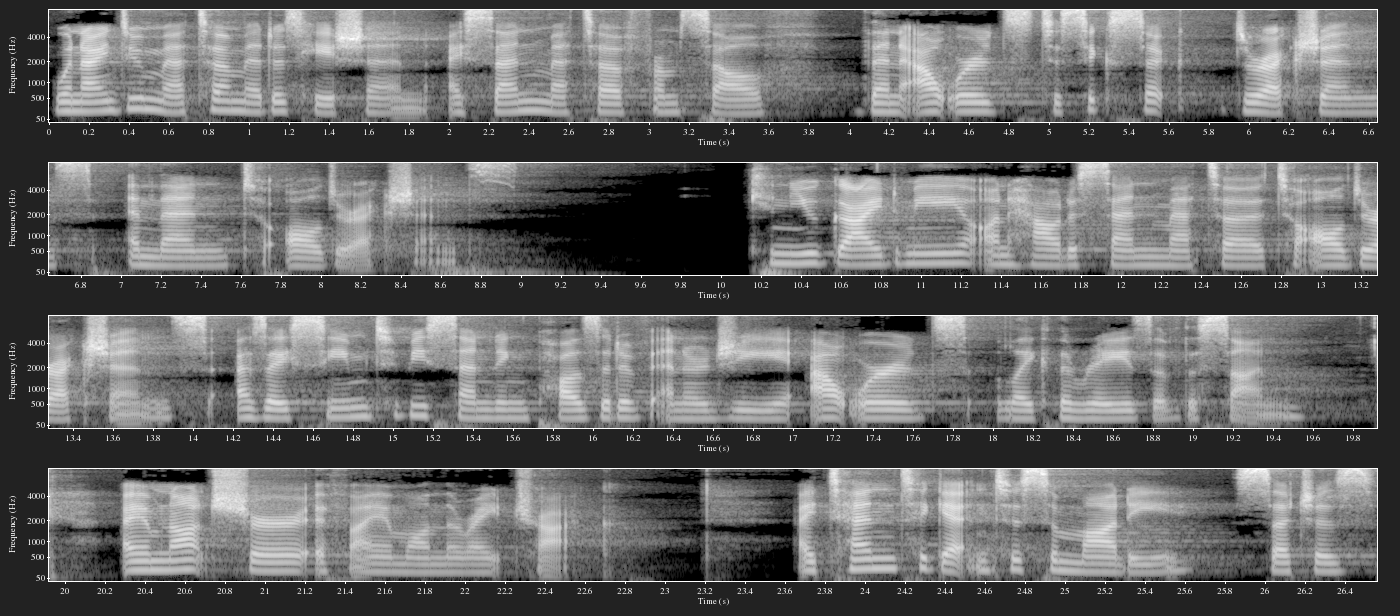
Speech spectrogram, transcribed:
When I do metta meditation, I send metta from self, then outwards to six directions, and then to all directions. Can you guide me on how to send metta to all directions, as I seem to be sending positive energy outwards like the rays of the sun? I am not sure if I am on the right track. I tend to get into samadhi, such as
